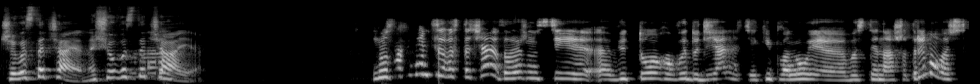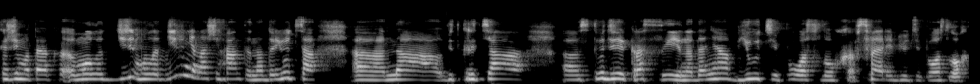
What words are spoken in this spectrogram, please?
чи вистачає, на що вистачає? Ну, загалом це вистачає в залежності е, від того виду діяльності, який планує вести наш отримувач. Скажімо так, молоді молодіжні наші гранти надаються е, на відкриття е, студії краси, надання б'юті послуг в сфері б'юті послуг.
